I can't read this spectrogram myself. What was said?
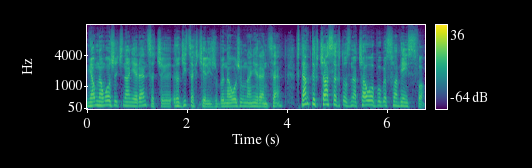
miał nałożyć na nie ręce, czy rodzice chcieli, żeby nałożył na nie ręce. W tamtych czasach to oznaczało błogosławieństwo.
